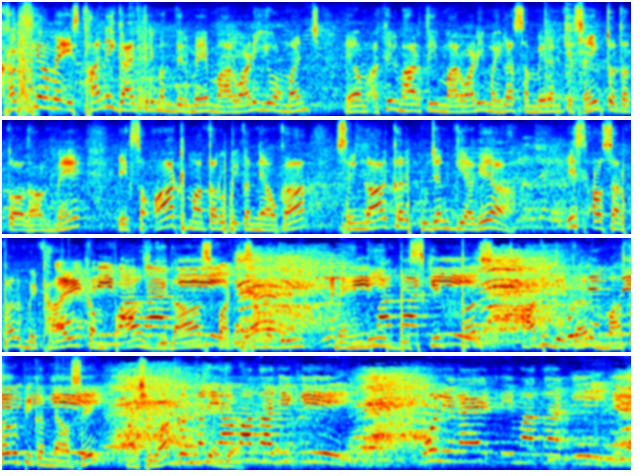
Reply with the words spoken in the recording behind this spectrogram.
खरसिया में स्थानीय गायत्री मंदिर में मारवाड़ी युवा मंच एवं अखिल भारतीय मारवाड़ी महिला सम्मेलन के संयुक्त तत्वावधान में 108 माता रूपी कन्याओं का श्रृंगार कर पूजन किया गया। इस अवसर पर मिठाई कंपास गिलास पाठ्य सामग्री मेहंदी बिस्किट पर्स आदि देकर माता रूपी कन्याओं से आशीर्वाद ग्रहण किया गया। माता जी की बोलिए गायत्री माता की जय।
